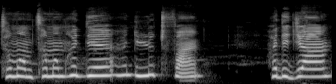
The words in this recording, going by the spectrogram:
Tamam tamam hadi hadi lütfen. Hadi Can.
